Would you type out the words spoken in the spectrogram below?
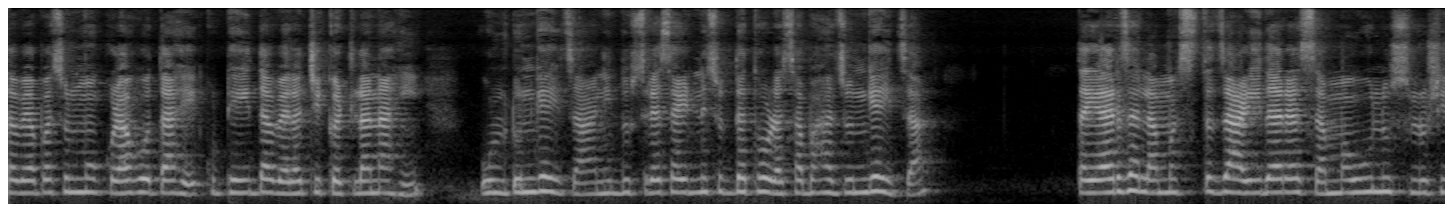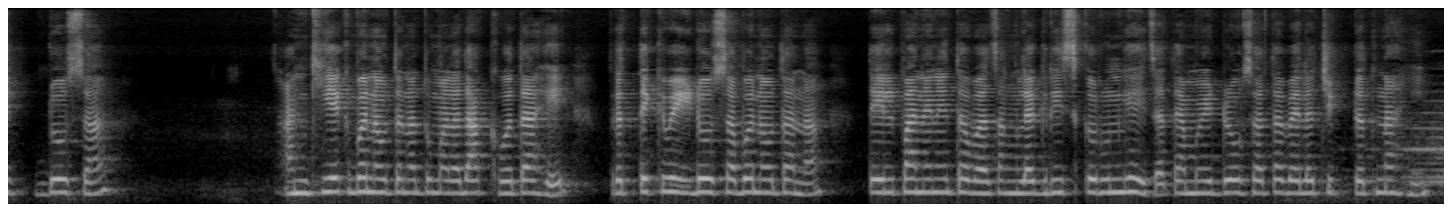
तव्यापासून मोकळा होत आहे कुठेही तव्याला चिकटला नाही. उलटून घ्यायचा आणि दुसऱ्या साईडने सुद्धा थोडासा भाजून घ्यायचा. तयार झाला मस्त जाळीदार असा मऊ लुसलुशीत डोसा. आणखी एक बनवताना तुम्हाला दाखवत आहे. प्रत्येक वेळी डोसा बनवताना तेल पाण्याने तवा चांगला ग्रीस करून घ्यायचा त्यामुळे डोसा तव्याला चिकटत नाही.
